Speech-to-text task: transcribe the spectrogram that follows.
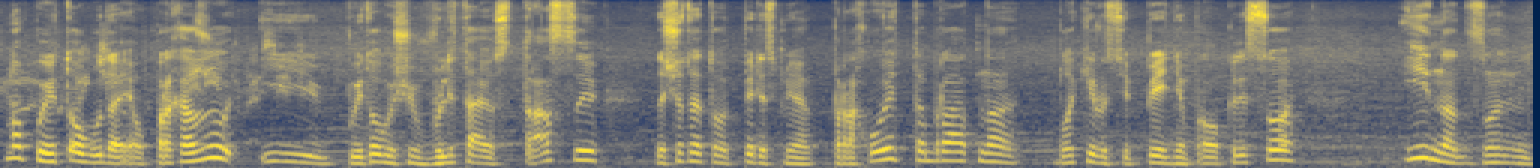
Но по итогу, да, я его прохожу и по итогу еще вылетаю с трассы. За счет этого Перес меня проходит обратно, блокирует себе переднее правое колесо. И на зоне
